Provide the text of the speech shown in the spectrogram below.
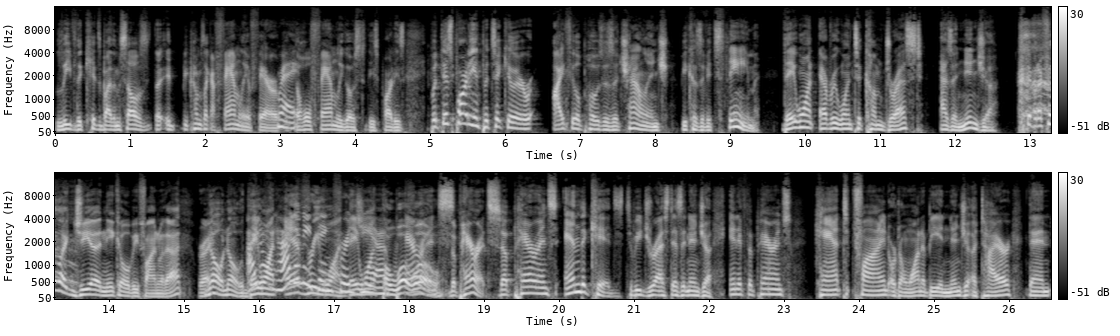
leave the kids by themselves. It becomes like a family affair. Right. The whole family goes to these parties, but this party in particular, I feel poses a challenge because of its theme. They want everyone to come dressed as a ninja. Yeah, but I feel like Gia and Nico will be fine with that, right? No, no, they don't want have anything everyone. for they want the Oh, whoa, parents, whoa. The parents. the parents and the kids to be dressed as a ninja. And if the parents can't find or don't want to be in ninja attire, then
